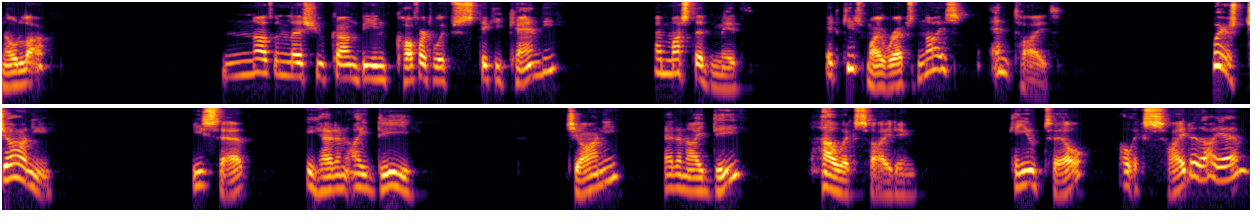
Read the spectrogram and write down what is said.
No luck? Not unless you count being covered with sticky candy? I must admit, it keeps my wraps nice and tight. Where's Johnny? He said he had an ID. Johnny had an ID? How exciting. Can you tell how excited I am?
